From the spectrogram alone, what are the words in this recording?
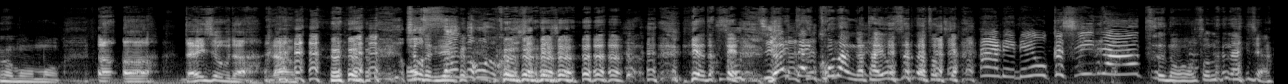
うん、もうもう、あ、あ、大丈夫だ、ラン。おっさんの方の声にしちゃってるじゃん。いや、だって、大体コナンが対応するのはそっちじゃん。あれれ、おかしいなーっつうの、そんなないじゃん。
